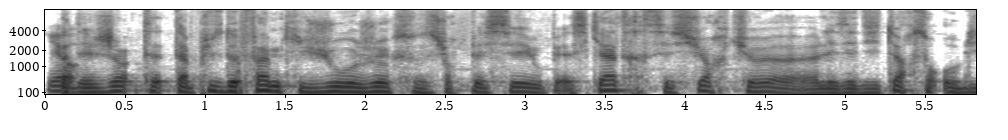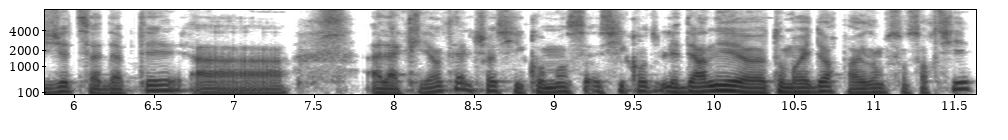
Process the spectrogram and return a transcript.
Yo. des gens, t'as- t'as plus de femmes qui jouent au jeu, que ce soit sur PC ou PS4, c'est sûr que euh, les éditeurs sont obligés de s'adapter à, à la clientèle. Tu vois, s'ils commencent, si quand les derniers euh, Tomb Raider par exemple sont sortis,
